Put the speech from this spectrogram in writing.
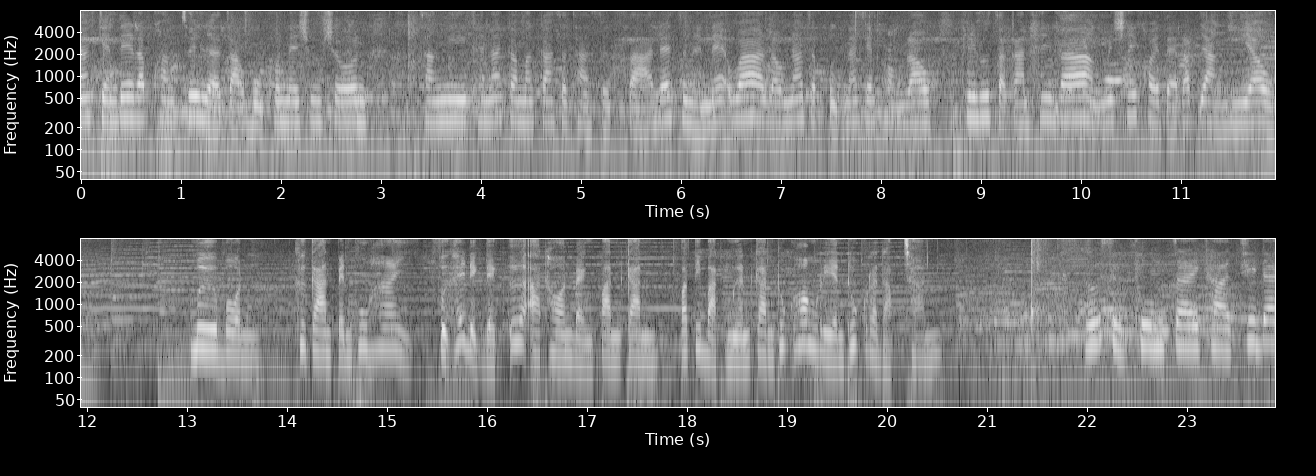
นักเรียนได้รับความช่วยเหลือจากบุคคลในชุมชน ทั้งนี้คณะกรรมการสถานศึกษาได้เสนอแนะว่าเราน่าจะฝึกนักเรียนของเราให้รู้จักการให้บ้าง ไม่ใช่คอยแต่รับอย่างเดียว มือบนคือการเป็นผู้ให้ ฝึกให้เด็กๆ เอื้ออาทรแบ่งปันกัน ปฏิบัติเหมือนกันทุกห้องเรียนทุกระดับชั้น รู้สึกภูมิใจค่ะที่ได้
